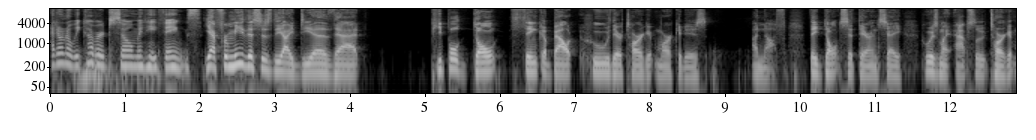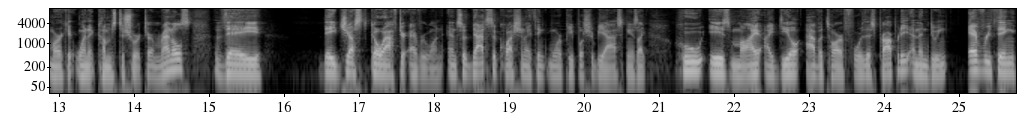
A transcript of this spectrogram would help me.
I don't know, we covered so many things. Yeah, for me, this is the idea that people don't think about who their target market is enough. They don't sit there and say, who is my absolute target market when it comes to short-term rentals? They they just go after everyone. And so that's the question I think more people should be asking is like, who is my ideal avatar for this property? And then doing everything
